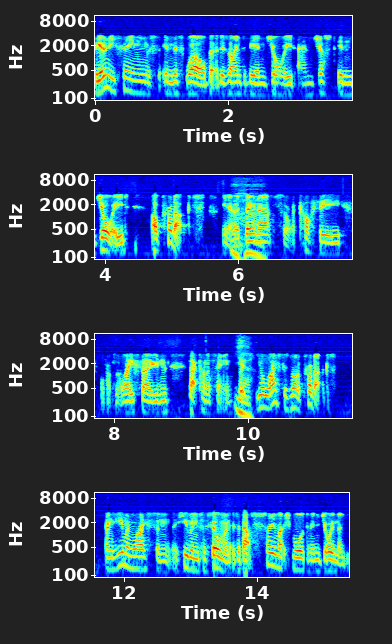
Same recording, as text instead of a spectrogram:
The only things in this world that are designed to be enjoyed and just enjoyed are products. You know, Uh-huh. a donut or a coffee or perhaps an iPhone, that kind of thing. Yeah. But your life is not a product. And human life and human fulfillment is about so much more than enjoyment.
